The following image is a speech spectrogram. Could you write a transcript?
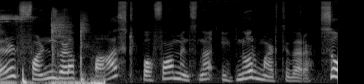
ಎರಡು ಫಂಡ್ಗಳ ಪಾಸ್ಟ್ ಪರ್ಫಾರ್ಮೆನ್ಸ್ನ ಇಗ್ನೋರ್ ಮಾಡ್ತಿದ್ದಾರೆ. ಸೊ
